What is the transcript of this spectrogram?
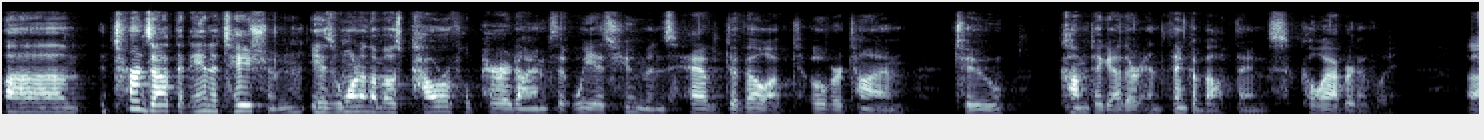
Um, it turns out that annotation is one of the most powerful paradigms that we as humans have developed over time to come together and think about things collaboratively. Uh,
